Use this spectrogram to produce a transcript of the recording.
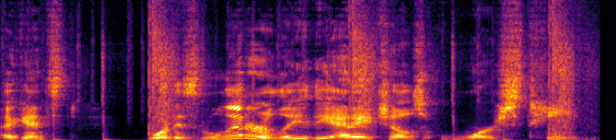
against what is literally the NHL's worst team.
